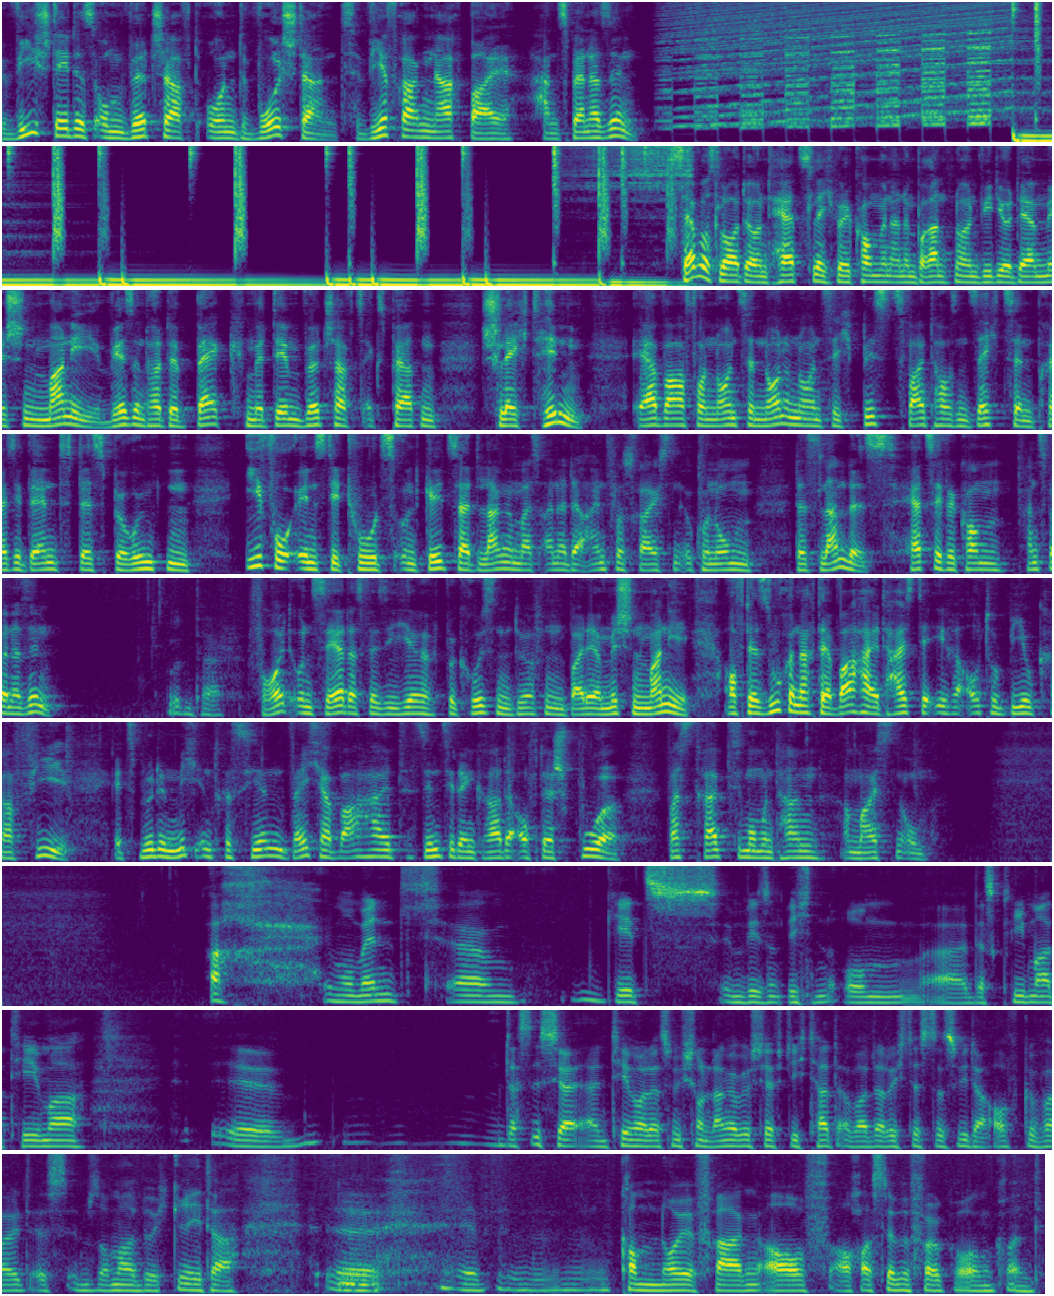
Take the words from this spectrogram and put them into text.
Wie steht es um Wirtschaft und Wohlstand? Wir fragen nach bei Hans-Werner Sinn. Servus Leute und herzlich willkommen in einem brandneuen Video der Mission Money. Wir sind heute back mit dem Wirtschaftsexperten schlechthin. Er war von 1999 bis 2016 Präsident des berühmten IFO-Instituts und gilt seit langem als einer der einflussreichsten Ökonomen des Landes. Herzlich willkommen, Hans-Werner Sinn. Guten Tag. Freut uns sehr, dass wir Sie hier begrüßen dürfen bei der Mission Money. Auf der Suche nach der Wahrheit heißt ja Ihre Autobiografie. Jetzt würde mich interessieren, welcher Wahrheit sind Sie denn gerade auf der Spur? Was treibt Sie momentan am meisten um? Ach, im Moment ähm, geht es im Wesentlichen um äh, das Klimathema. Äh, das ist ja ein Thema, das mich schon lange beschäftigt hat, aber dadurch, dass das wieder aufgewallt ist im Sommer durch Greta, äh, mhm. kommen neue Fragen auf, auch aus der Bevölkerung und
